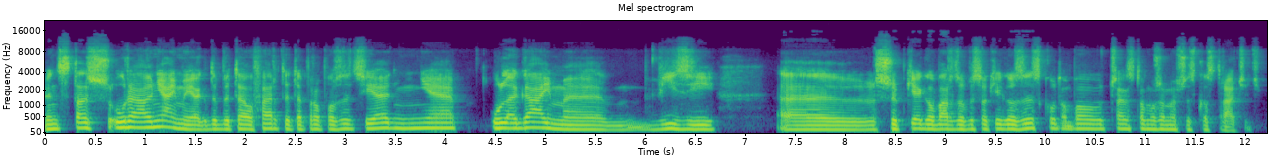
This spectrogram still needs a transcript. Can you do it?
Więc też urealniajmy jak gdyby te oferty, te propozycje, nie ulegajmy wizji e, szybkiego, bardzo wysokiego zysku, no bo często możemy wszystko stracić.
